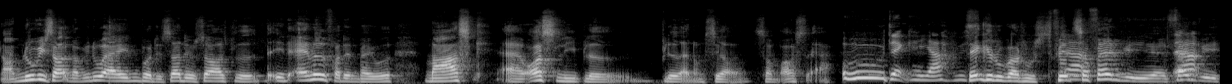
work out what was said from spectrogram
Nå, men nu vi så, når vi nu er inde på det, så er det jo så også blevet et andet fra den periode. Mask er jo også lige blevet, blevet annonceret, som også er. Uh, den kan jeg huske. Den kan du godt huske. Fedt, ja. så fandt vi, øh, fandt, ja. vi,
